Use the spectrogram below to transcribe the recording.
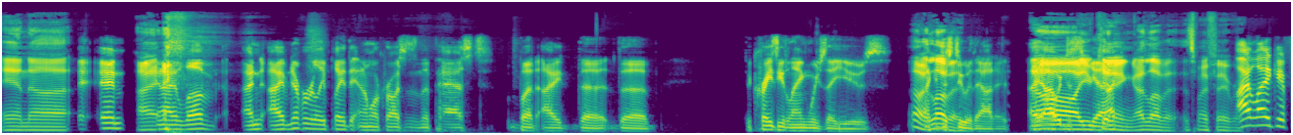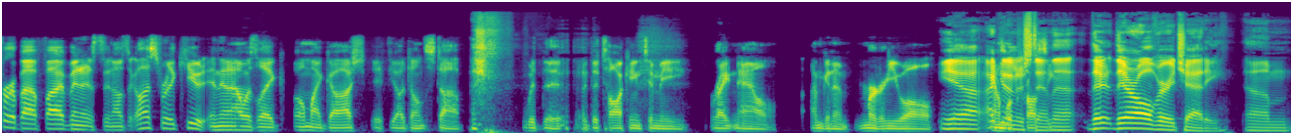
and uh, and I, and I love. I, I've never really played the Animal Crossings in the past, but I the the the crazy language they use. oh, I, I, can love just it. do without it. oh, I, I would just, you're yeah, I- kidding! I love it. It's my favorite. I like it for about five minutes, and I was like, "Oh, that's really cute." And then I was like, "Oh my gosh, if y'all don't stop!" with the with the talking to me right now. I'm gonna murder you all. Yeah, I can understand Crossing. that. They're they're all very chatty. Um,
